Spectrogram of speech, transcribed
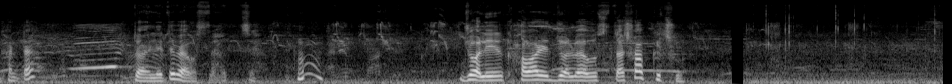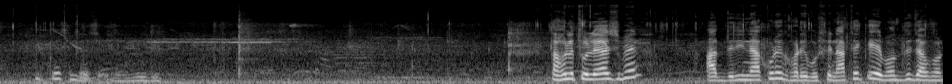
এখানটা টয়লেটের ব্যবস্থা হচ্ছে। হুম? জলের, খাবারের জল ব্যবস্থা সব কিছু তাহলে চলে আসবেন। আর দেরি না করে ঘরে বসে না থেকে এর মধ্যে যখন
